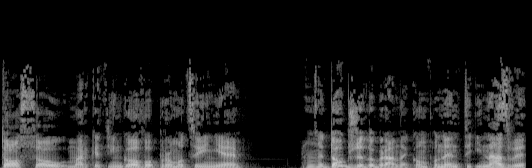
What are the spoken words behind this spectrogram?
to są marketingowo, promocyjnie mm, dobrze dobrane komponenty i nazwy.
